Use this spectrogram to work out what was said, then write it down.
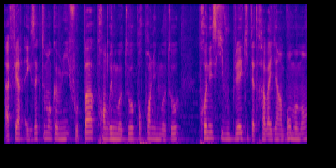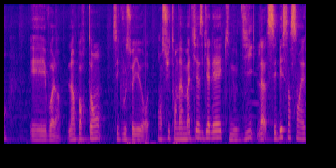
à faire exactement comme lui, il faut pas prendre une moto. Pour prendre une moto, prenez ce qui vous plaît, quitte à travailler un bon moment, et voilà, l'important c'est que vous soyez heureux. Ensuite, on a Mathias Gallet qui nous dit la CB500F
